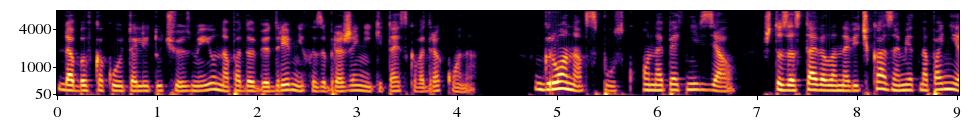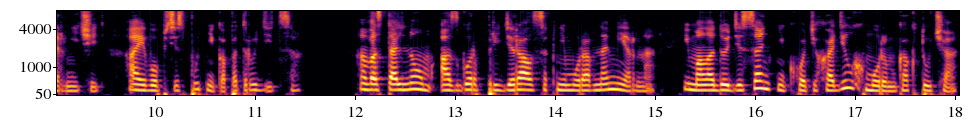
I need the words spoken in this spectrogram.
добыв какую-то летучую змею наподобие древних изображений китайского дракона. Грона в спуск он опять не взял, что заставило новичка заметно понервничать, а его псиспутника потрудиться. В остальном Асгор придирался к нему равномерно, и молодой десантник хоть и ходил хмурым, как туча,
